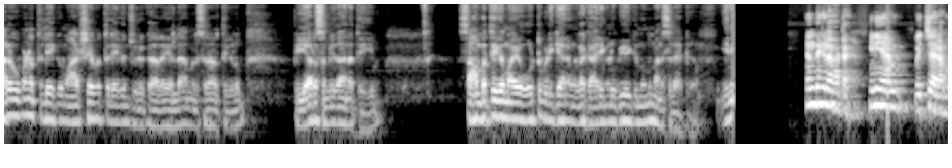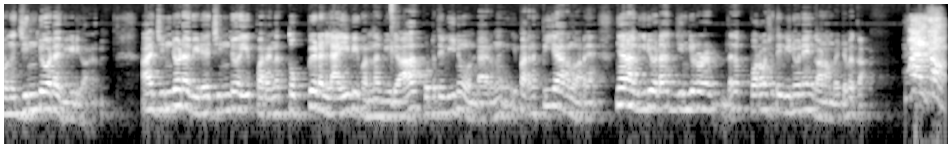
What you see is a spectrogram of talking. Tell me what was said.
ആരോപണത്തിലേക്കും ആക്ഷേപത്തിലേക്കും ചുരുക്കാതെ എല്ലാ മത്സരാർത്ഥികളും പി ആർ സംവിധാനത്തെയും സാമ്പത്തികമായി വോട്ട് പിടിക്കാനുമുള്ള കാര്യങ്ങൾ ഉപയോഗിക്കുന്നു മനസ്സിലാക്കുക. ഇനി എന്തെങ്കിലും ആകട്ടെ ഇനി ഞാൻ വെച്ചു തരാൻ പോകുന്നത് ജിൻഡോയുടെ വീഡിയോ ആണ്. ആ ജിൻഡോയുടെ വീഡിയോ ജിൻഡോ ഈ പറയുന്ന തൊപ്പിയുടെ ലൈവിൽ വന്ന വീഡിയോ ആ കൂട്ടത്തിൽ വിനു ഉണ്ടായിരുന്നു ഈ പറയുന്ന പി ആർ എന്ന് പറഞ്ഞാൽ ഞാൻ ആ വീഡിയോയുടെ ജിൻഡോയുടെ പുറവശത്തെ വിനുവിനെയും കാണാൻ പറ്റും വെക്കാം Welcome!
